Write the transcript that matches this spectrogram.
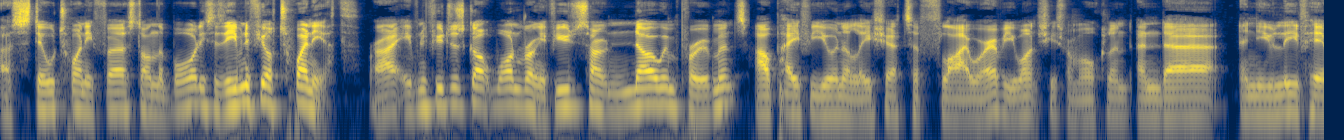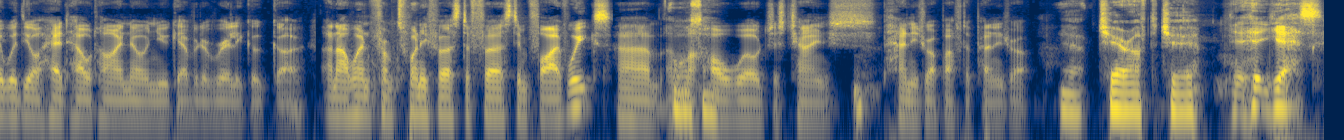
are still 21st on the board, he says, even if you're 20th, right? Even if you just got one rung, if you show no improvements, I'll pay for you and Alicia to fly wherever you want. She's from Auckland. And, uh, and you leave here with your head held high, knowing you gave it a really good go. And I went from 21st to first in five weeks. Um, and Awesome. my whole world just changed penny drop after penny drop. Yeah, chair after chair. yes.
